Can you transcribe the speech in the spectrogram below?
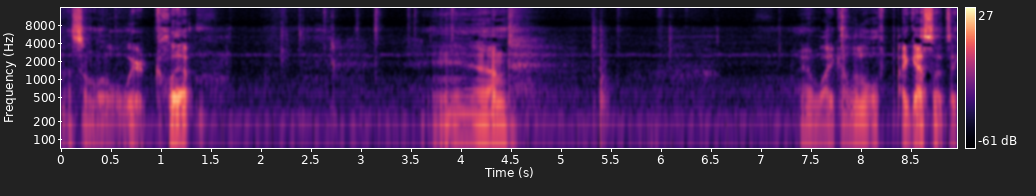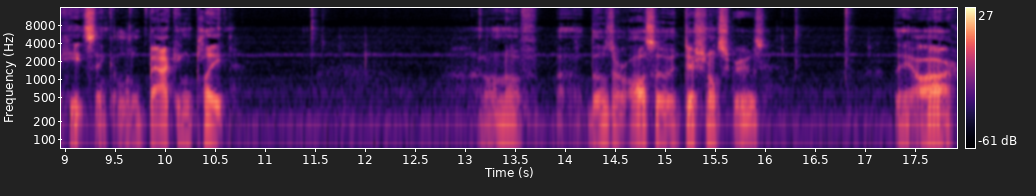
That's some little weird clip. And I have like a little, I guess that's a heat sink, a little backing plate. I don't know if uh, those are also additional screws. They are.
